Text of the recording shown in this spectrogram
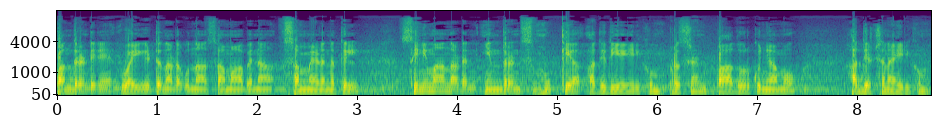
പന്ത്രണ്ടിന് വൈകിട്ട് നടക്കുന്ന സമാപന സമ്മേളനത്തിൽ സിനിമാ നടൻ ഇന്ദ്രൻസ് മുഖ്യ അതിഥിയായിരിക്കും. പ്രസിഡന്റ് പാതൂർ കുഞ്ഞാമു അധ്യക്ഷനായിരിക്കും.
